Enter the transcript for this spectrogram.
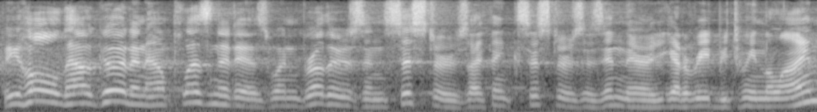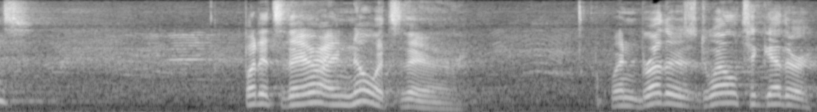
Behold, how good and how pleasant it is when brothers and sisters, I think sisters is in there, you got to read between the lines. But it's there, I know it's there. When brothers dwell together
